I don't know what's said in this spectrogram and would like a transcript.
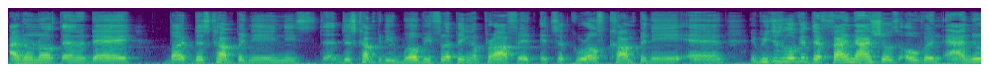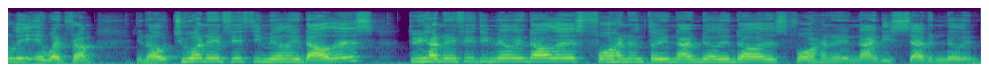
I don't know at the end of the day. But this company needs. This company will be flipping a profit. It's a growth company, and if we just look at their financials over an annually, it went from, you know, two hundred and fifty million dollars $350 million, $439 million, $497 million.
